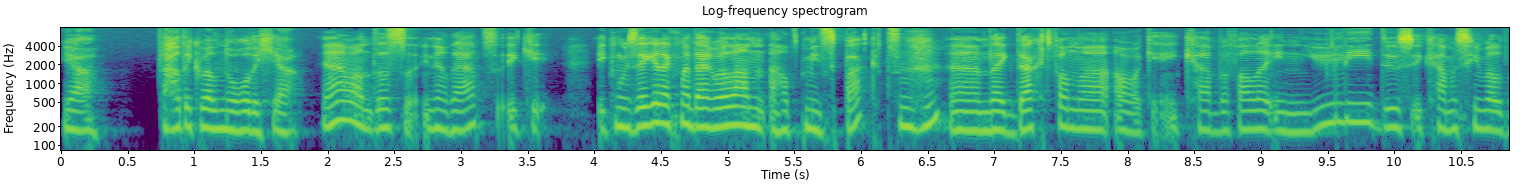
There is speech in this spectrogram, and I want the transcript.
ja, dat had ik wel nodig, ja. Ja, want dat is inderdaad... Ik, ik moet zeggen dat ik me daar wel aan had mispakt. Mm dat ik dacht van, uh, oh, okay, ik ga bevallen in juli, dus ik ga misschien wel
